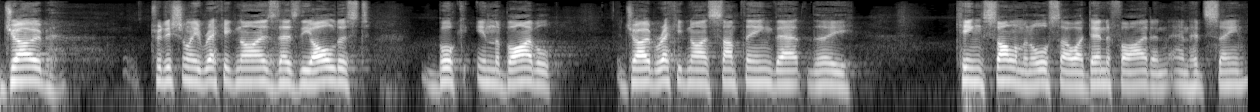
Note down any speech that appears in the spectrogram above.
Job, traditionally recognized as the oldest book in the Bible, Job recognized something that the King Solomon also identified and, and had seen.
